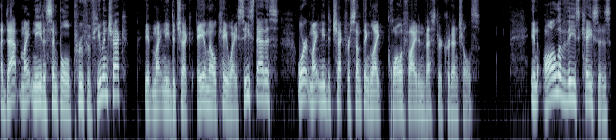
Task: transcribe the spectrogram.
A dApp might need a simple proof of human check, it might need to check AML KYC status, or it might need to check for something like qualified investor credentials. In all of these cases,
